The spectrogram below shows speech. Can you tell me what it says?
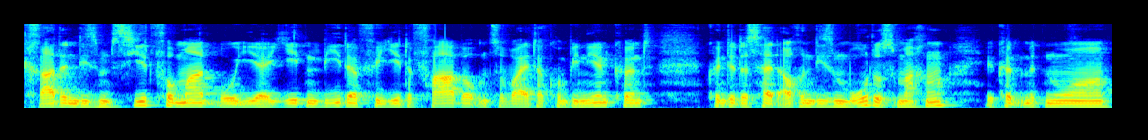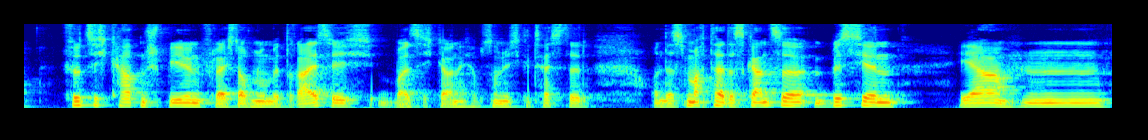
gerade in diesem Seed-Format, wo ihr jeden Leader für jede Farbe und so weiter kombinieren könnt, könnt ihr das halt auch in diesem Modus machen. Ihr könnt mit nur 40 Karten spielen, vielleicht auch nur mit 30, weiß ich gar nicht, habe es noch nicht getestet. Und das macht halt das Ganze ein bisschen, ja, hm,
